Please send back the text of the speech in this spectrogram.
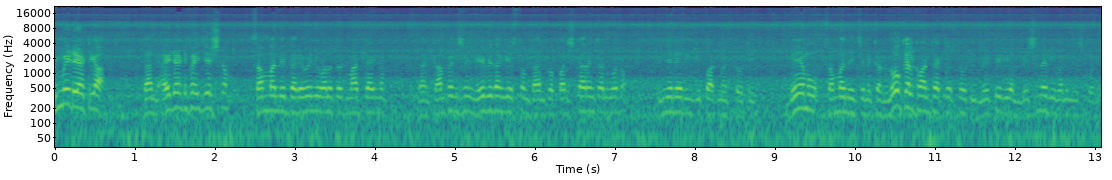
ఇమ్మీడియట్గా దాన్ని ఐడెంటిఫై చేసినాం. సంబంధిత రెవెన్యూ వాళ్ళతో మాట్లాడినాం. దాని కంపెన్సేషన్ ఏ విధంగా ఇస్తాం దానికి పరిష్కారం కనుగొన్నాం. ఇంజనీరింగ్ డిపార్ట్మెంట్ తోటి మేము సంబంధించిన ఇక్కడ లోకల్ కాంట్రాక్టర్స్ తోటి మెటీరియల్ మిషనరీ ఇవన్నీ తీసుకొని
